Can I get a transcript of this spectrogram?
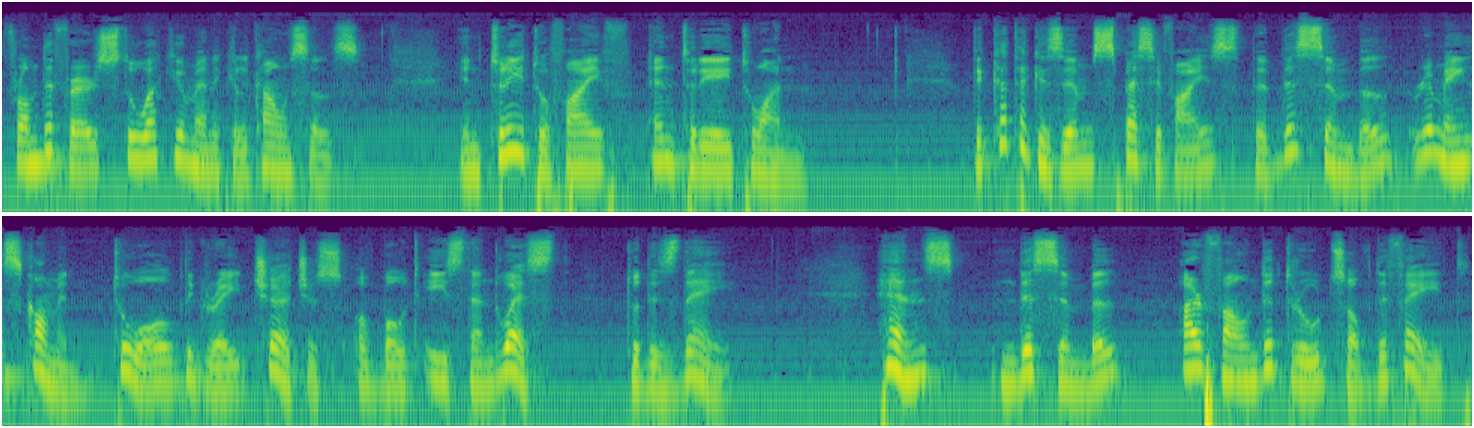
from the first two ecumenical councils in 325 and 381. The Catechism specifies that this symbol remains common to all the great churches of both East and West to this day. Hence, in this symbol are found the truths of the faith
